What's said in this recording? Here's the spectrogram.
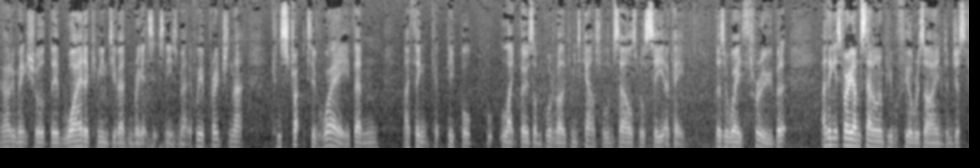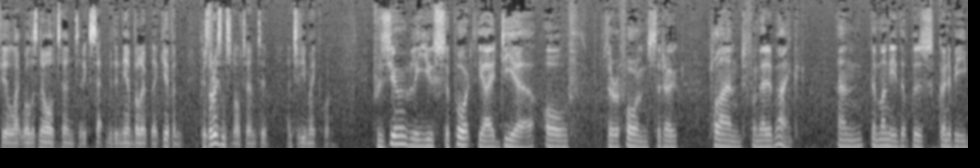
how do we make sure the wider community of Edinburgh gets its needs met? If we approach in that constructive way, then I think people like those on Portobello Community Council themselves will see, okay, there's a way through. But I think it's very understandable when people feel resigned and just feel like, well, there's no alternative except within the envelope they're given, because there isn't an alternative until you make one. Presumably, you support the idea of the reforms that are planned for Meadowbank, and the money that was going to be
